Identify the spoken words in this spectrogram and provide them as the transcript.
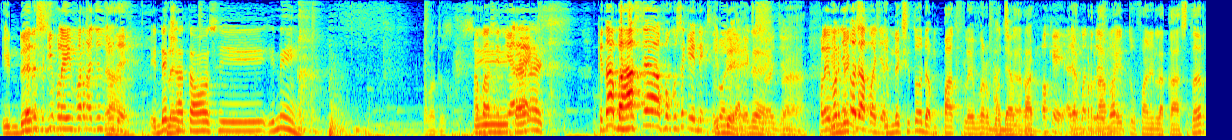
Dari Indeks segi flavor aja dulu Ya. deh. Indeks Fla- atau si ini? apa tuh? Si Apa sih TRX? Kita bahasnya fokusnya ke indeks dulu Indeks. aja. Indeks. aja. Nah, Flavornya itu ada apa aja? Indeks itu ada empat flavor buat Ada sekarang. empat. Oke, ada yang empat pertama flavor. itu vanilla custard.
